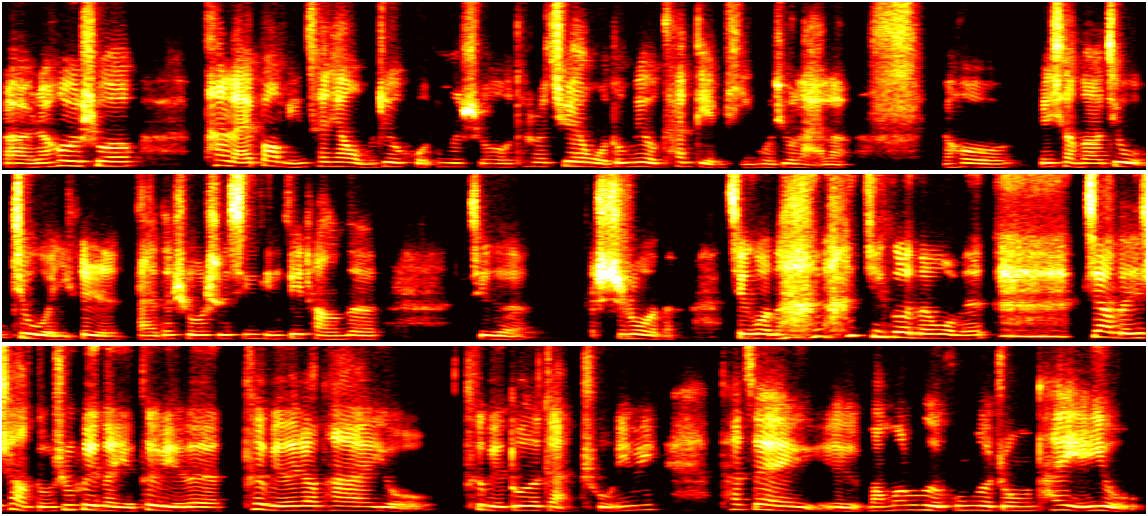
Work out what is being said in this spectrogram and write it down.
呃，然后说他来报名参加我们这个活动的时候，他说居然我都没有看点评我就来了，然后没想到就就我一个人来的时候是心情非常的这个。失落的结果呢？结果呢？我们这样的一场读书会呢，也特别的、特别的让他有特别多的感触，因为他在呃忙忙碌碌的工作中，他也有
